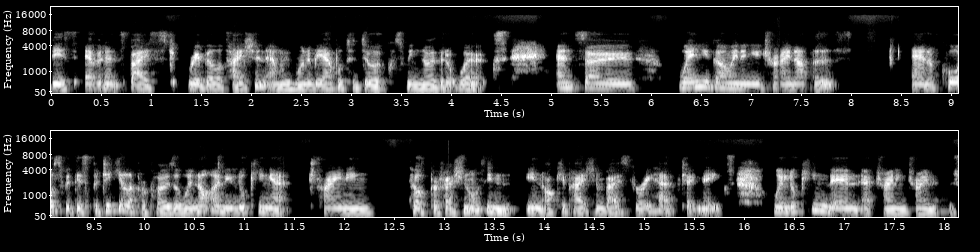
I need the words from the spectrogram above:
this evidence based rehabilitation and we want to be able to do it because we know that it works. And so when you go in and you train others, and of course, with this particular proposal, we're not only looking at training health professionals in, in occupation based rehab techniques, we're looking then at training trainers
